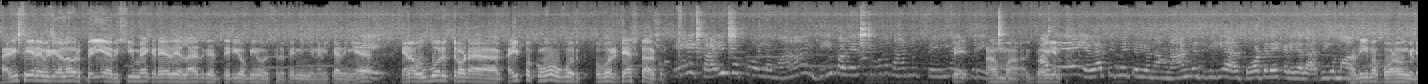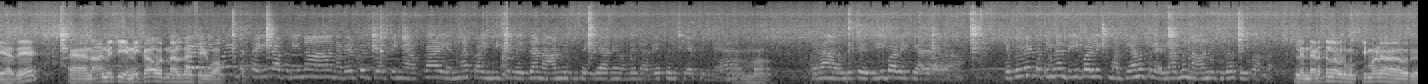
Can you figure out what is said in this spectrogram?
கறி செய்கிற வீடியோலாம் ஒரு பெரிய விஷயமே கிடையாது. எல்லாத்துக்கும் தெரியும் அப்படின்னு ஒரு சில பேர் நீங்கள் நினைக்காதீங்க. ஏன்னா ஒவ்வொருத்தரோட கைப்பக்கமும் ஒவ்வொரு ஒவ்வொரு டேஸ்ட்டாக இருக்கும். ஏய் கை பக்கம் இல்லம்மா. தீபாவளி அன்னைக்கு கூட நான்வெஜ் செய்யலாம் சரி, எப்படி? ஆமா, இப்போ அதிகமாக போடவும் கிடையாது. நான்வெஜ் என்னைக்கா ஒரு நாள் தான் செய்வோம். நிறைய பேர் கேட்பீங்க அக்கா என்னக்கா இன்னைக்கு வெஜ்ஜா நான்வெஜ் செய்யாதே வந்து நிறைய பேர் கேட்பீங்க. ஆமாம் ஏன்னா வந்துட்டு தீபாவளிக்கு எப்பவுமே பார்த்தீங்கன்னா தீபாவளிக்கு மத்தியானத்துல எல்லாமே நான்வெஜ் தான் செய்வாங்க. இல்லை இந்த இடத்துல ஒரு முக்கியமான ஒரு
